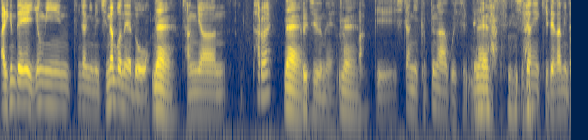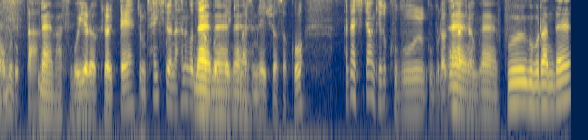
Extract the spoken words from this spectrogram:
아니 근데 이경민 팀장님이 지난번에도 네, 작년 8월 네, 그 즈음에 네. 막이 시장이 급등하고 있을 때 네. 시장의 기대감이 너무 높다. 네 맞습니다. 오히려 그럴 때 좀 차익 실현을 하는 것도 네, 방법이다 네, 이렇게 네. 말씀을 해주셨었고 하여튼 시장은 계속 구불구불하게 네, 가더라고요. 네, 구불구불한데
